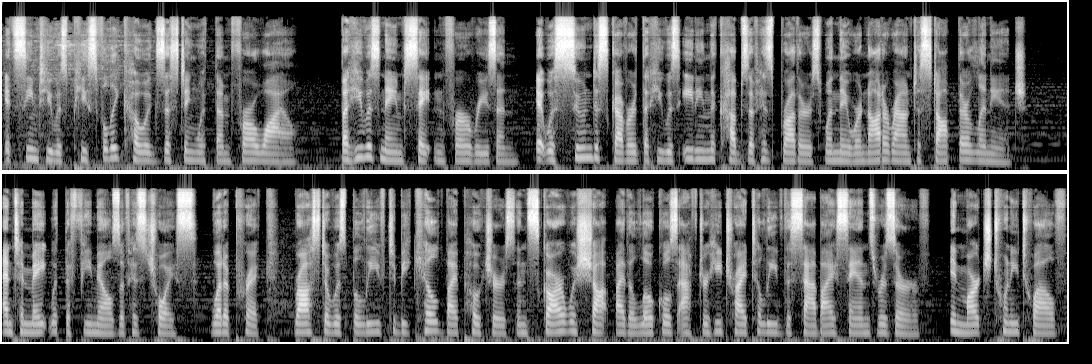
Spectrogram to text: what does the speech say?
It seemed he was peacefully coexisting with them for a while. But he was named Satan for a reason. It was soon discovered that he was eating the cubs of his brothers when they were not around to stop their lineage and to mate with the females of his choice. What a prick. Rasta was believed to be killed by poachers and Scar was shot by the locals after he tried to leave the Sabi Sands Reserve. In March 2012,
